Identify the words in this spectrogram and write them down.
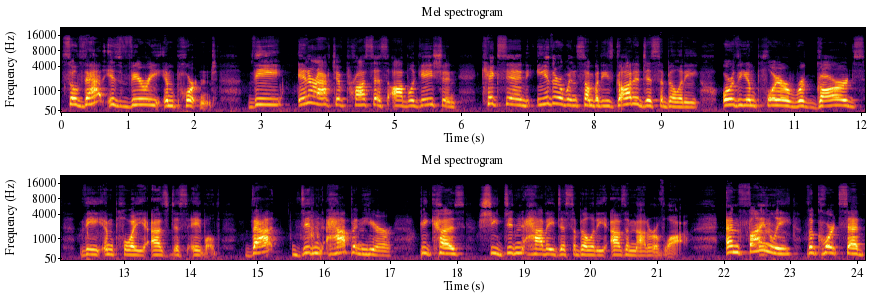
So that is very important. The interactive process obligation kicks in either when somebody's got a disability or the employer regards the employee as disabled. That didn't happen here because she didn't have a disability as a matter of law. And finally, the court said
